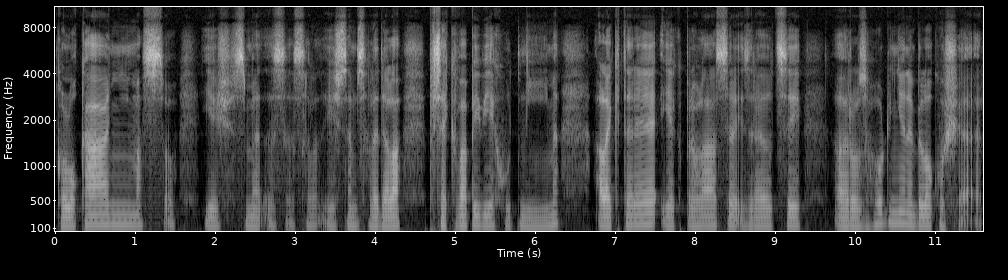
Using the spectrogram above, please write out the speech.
klokání maso, jež, jsme, jež jsem shledala překvapivě chutným, ale které, jak prohlásili Izraelci, rozhodně nebylo košér.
